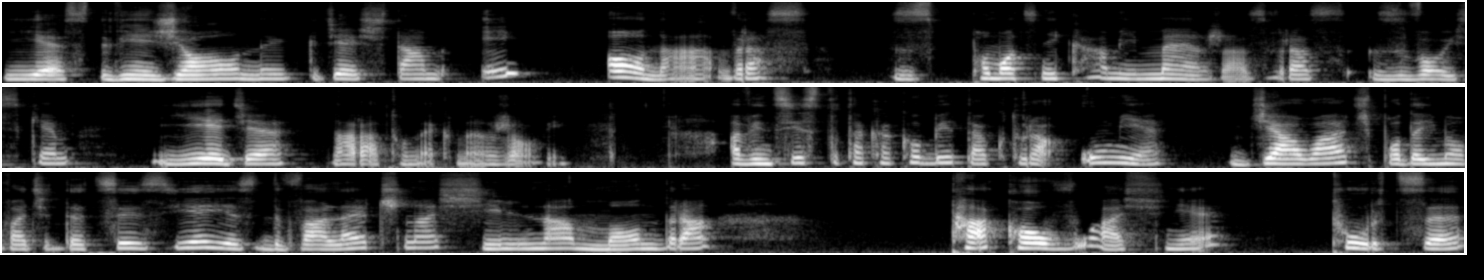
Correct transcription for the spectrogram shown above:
jest więziony gdzieś tam i ona wraz z pomocnikami męża, wraz z wojskiem jedzie na ratunek mężowi. A więc jest to taka kobieta, która umie działać, podejmować decyzje, jest waleczna, silna, mądra. Taką właśnie Turcy,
